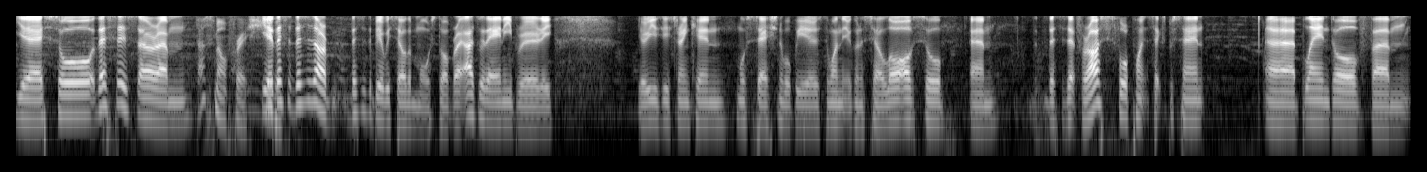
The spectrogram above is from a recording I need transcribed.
yeah. So this is our um, does smell fresh. yeah. This is this is our this is the beer we sell the most of, right? As with any brewery, your easiest drinking, most sessionable beer is the one that you're going to sell a lot of. So um, th- this is it for us. Four point six percent uh, blend of um,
